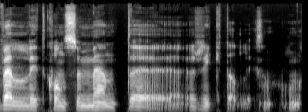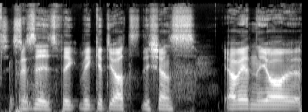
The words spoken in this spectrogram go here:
väldigt konsumentriktad liksom, om man säger så. Precis, vil- vilket gör att det känns, jag vet inte, jag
